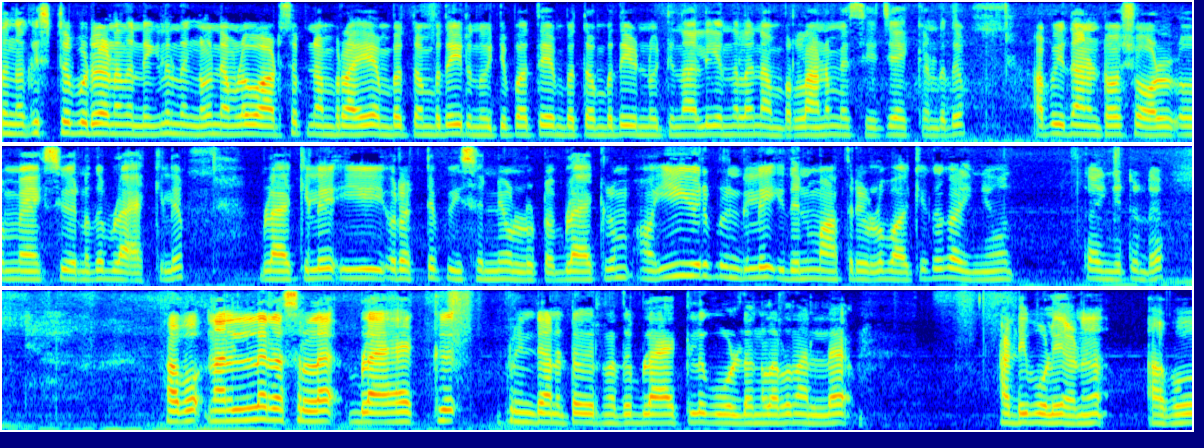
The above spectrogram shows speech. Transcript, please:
നിങ്ങൾക്ക് ഇഷ്ടപ്പെടുകയാണെന്നുണ്ടെങ്കിൽ നിങ്ങൾ നമ്മൾ വാട്സപ്പ് നമ്പറായ എൺപത്തൊമ്പത് ഇരുന്നൂറ്റി പത്ത് എൺപത്തൊമ്പത് എണ്ണൂറ്റി നാല് എന്നുള്ള നമ്പറിലാണ് മെസ്സേജ് അയക്കേണ്ടത്. അപ്പോൾ ഇതാണ് കേട്ടോ ഷോൾ മാക്സി വരുന്നത് ബ്ലാക്കിൽ ബ്ലാക്കിൽ ഈ ഒരൊറ്റ പീസ് തന്നെ ഉള്ളൂ കേട്ടോ ബ്ലാക്കിലും ഈ ഒരു പ്രിന്റിൽ ഇതിന് മാത്രമേ ഉള്ളൂ. ബാക്കിയൊക്കെ കഴിഞ്ഞു കഴിഞ്ഞിട്ടുണ്ട്. അപ്പോൾ നല്ല രസമുള്ള ബ്ലാക്ക് പ്രിന്റാണ് കേട്ടോ വരുന്നത്. ബ്ലാക്കിൽ ഗോൾഡൻ കളർ നല്ല അടിപൊളിയാണ്. അപ്പോൾ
